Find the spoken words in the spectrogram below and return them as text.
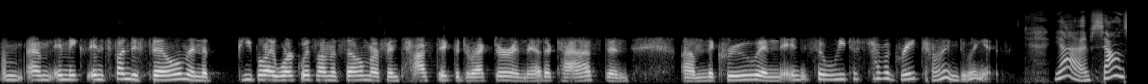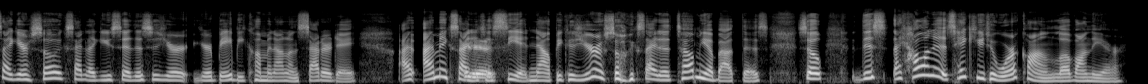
um, um, it makes and it's fun to film, and the people I work with on the film are fantastic. The director and the other cast and um, the crew, and, and so we just have a great time doing it. Yeah, it sounds like you're so excited. Like you said, this is your your baby coming out on Saturday. I, I'm excited to see it now because you're so excited. Tell me about this. So this, like, how long did it take you to work on Love on the Air?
